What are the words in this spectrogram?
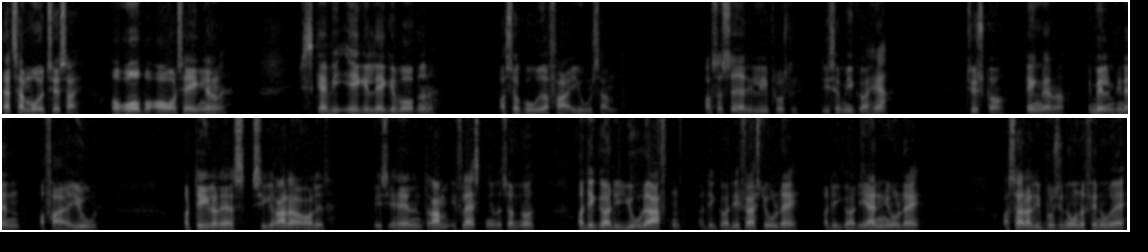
der tager mod til sig og råber over til englænderne. Skal vi ikke lægge våbnene og så gå ud og fejre jul sammen? Og så sidder de lige pludselig, ligesom I gør her, tyskere, englænder, imellem hinanden og fejrer jul og deler deres cigaretter og lidt, hvis jeg havde en dram i flasken eller sådan noget. Og det gør de juleaften, og det gør de første juledag, og det gør de anden juledag, og så er der lige pludselig nogen, der finder ud af,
